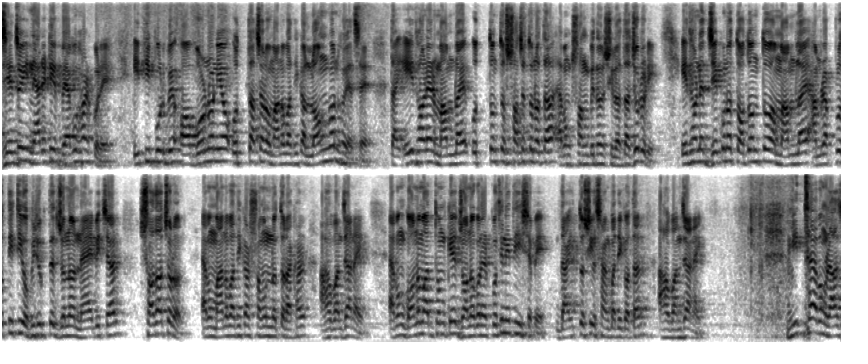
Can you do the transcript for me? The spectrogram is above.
যেহেতু এই ন্যারেটিভ ব্যবহার করে ইতিপূর্বে অবর্ণনীয় অত্যাচার ও মানবাধিকার লঙ্ঘন হয়েছে, তাই এই ধরনের মামলায় অত্যন্ত সচেতনতা এবং সংবেদনশীলতা জরুরি। এই ধরনের যে কোনো তদন্ত মামলায় আমরা প্রতিটি অভিযুক্তের জন্য ন্যায় বিচার, সদাচরণ এবং মানবাধিকার সমুন্নত রাখার আহ্বান জানাই এবং গণমাধ্যমকে জনগণের প্রতিনিধি হিসেবে দায়িত্বশীল সাংবাদিকতার আহ্বান জানাই। মিথ্যা এবং রাজ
